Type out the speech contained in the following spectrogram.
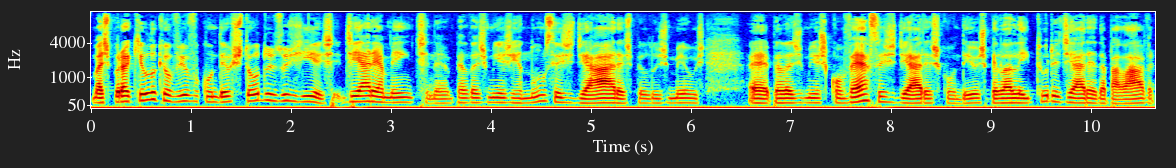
mas por aquilo que eu vivo com Deus todos os dias, diariamente, né? Pelas minhas renúncias diárias, pelos meus, é, pelas minhas conversas diárias com Deus, pela leitura diária da palavra,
